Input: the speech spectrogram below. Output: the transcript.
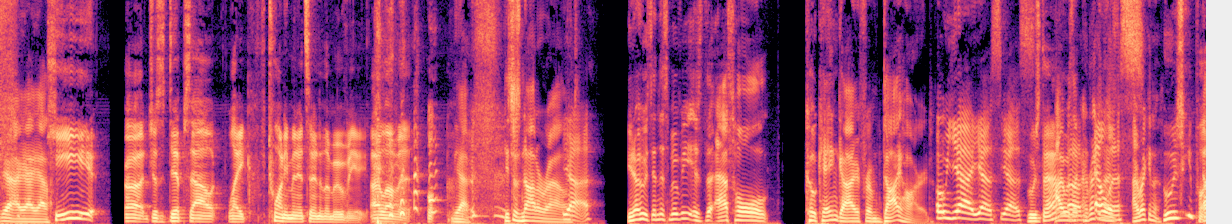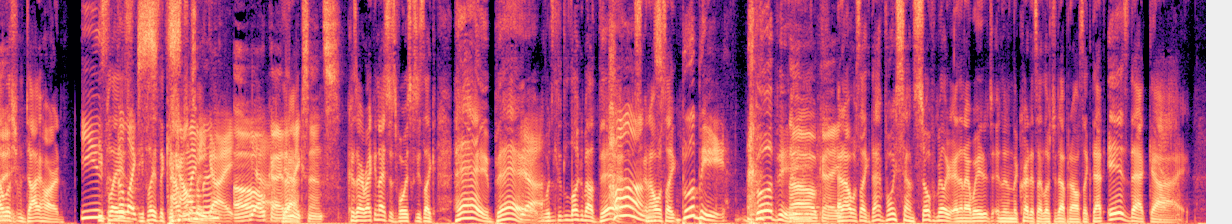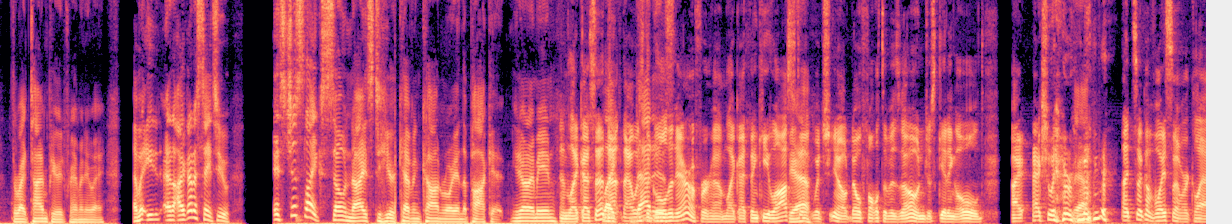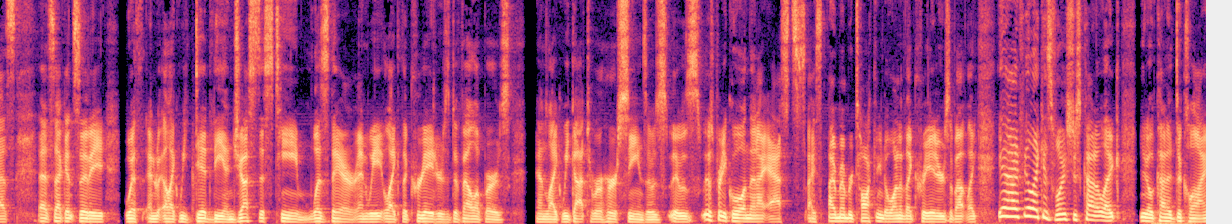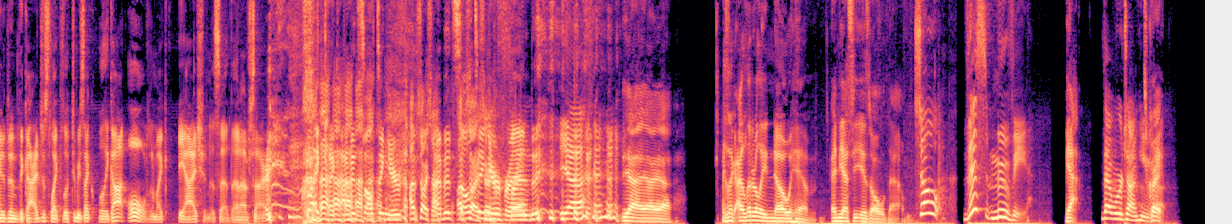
Yeah, yeah, yeah. he uh, just dips out like 20 minutes into the movie. I love it. Yeah. He's just not around. yeah. You know who's in this movie is the asshole cocaine guy from Die Hard. Oh yeah, yes, yes. Who's that? I was like, Um, I recognize. Ellis. I reckon Who is he playing? Ellis from Die Hard. He's He plays- the like he plays the slimy councilman? guy. Oh, Yeah. okay, that Yeah. makes sense. because I recognize his voice because he's like, "Hey, babe, Yeah. what do you look about this?" Hans, and I was like, Booby. booby." Oh, okay. And I was like, "That voice sounds so familiar." And then I waited, and then in the credits, I looked it up, and I was like, "That is that guy." The right time period for him, anyway. And but he- and I gotta say too, it's just like so nice to hear Kevin Conroy in the pocket. You know what I mean? And like I said, Like, that that was that the golden is- era for him. Like I think he lost Yeah. it, which you know, no fault of his own, just getting old. I actually remember I took a voiceover class at Second City with, and like we did the Injustice team was there, and we like the creators, developers, and like we got to rehearse scenes. It was it was it was pretty cool. And then I asked, I I remember talking to one of the creators about like, yeah, I feel like his voice just kind of like you know kind of declined, and the guy just like looked at me, he's like, well, he got old, and I'm like, yeah, I shouldn't have said that. I'm sorry. like, like I'm insulting your, I'm sorry, sorry. I'm I'm sorry, insulting your Your friend. Yeah. Yeah, yeah, yeah. He's like, I literally know him, and yes, he is old now. so this movie Yeah, that we're talking it's about, great.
